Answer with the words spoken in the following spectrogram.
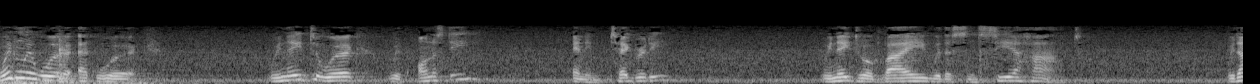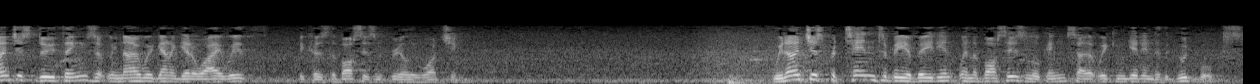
When we're at work, we need to work with honesty and integrity. We need to obey with a sincere heart. We don't just do things that we know we're going to get away with because the boss isn't really watching. We don't just pretend to be obedient when the boss is looking so that we can get into the good books.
